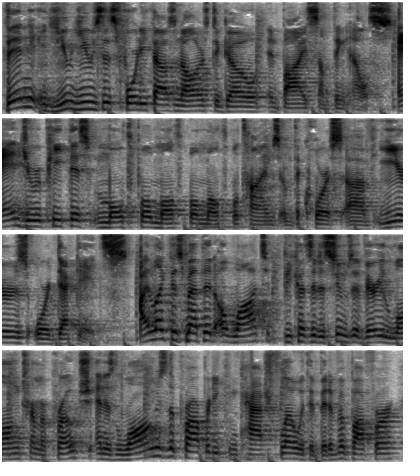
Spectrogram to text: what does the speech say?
Then you use this $40,000 to go and buy something else. And you repeat this multiple, multiple, multiple times over the course of years or decades. I like this method a lot because it assumes a very long term approach, and as long as the property can cash flow with a bit of a buffer,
